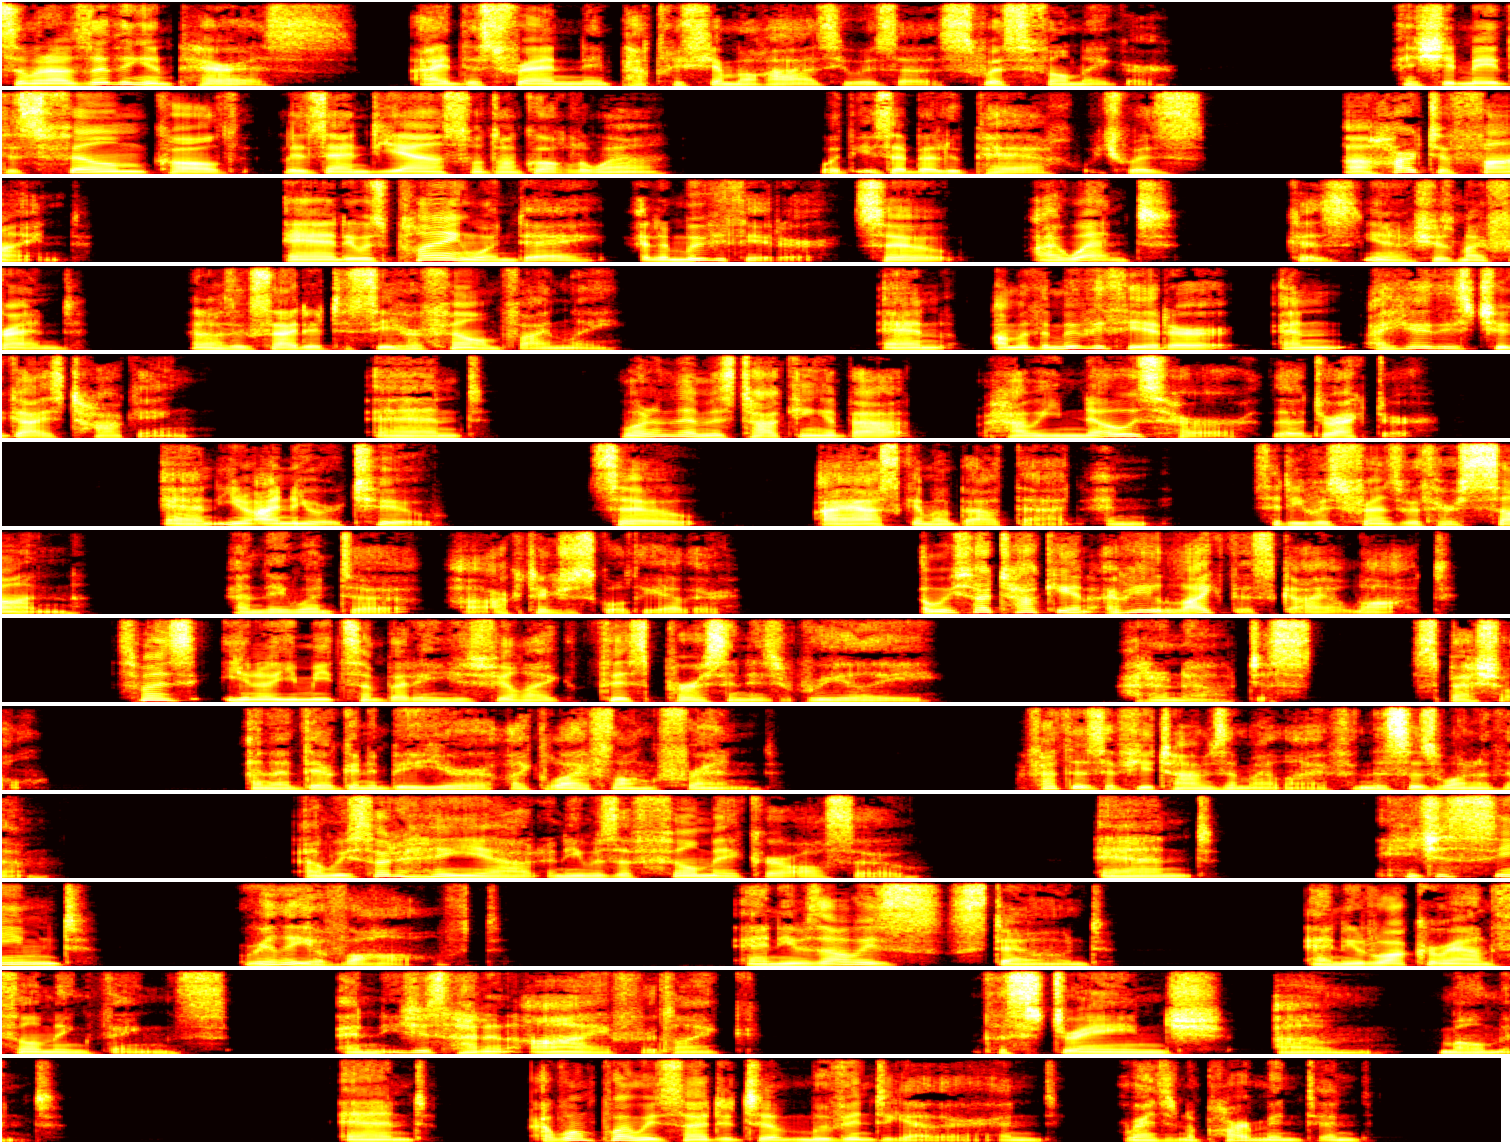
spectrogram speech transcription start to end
So when I was living in Paris, I had this friend named Patricia Moraz, who was a Swiss filmmaker. And she made this film called Les Indiens sont encore loin with Isabelle Huppert, which was uh, hard to find. And it was playing one day at a movie theater. So I went because, you know, she was my friend and I was excited to see her film finally. And I'm at the movie theater and I hear these two guys talking. And one of them is talking about how he knows her, the director. And, you know, I knew her too. So I asked him about that and said he was friends with her son and they went to uh, architecture school together. And we started talking and I really like this guy a lot. Sometimes, you know, you meet somebody and you just feel like this person is really, I don't know, just special. And that they're going to be your like lifelong friend. I've had this a few times in my life, and this is one of them. And we started hanging out, and he was a filmmaker also. And he just seemed really evolved. And he was always stoned. And he'd walk around filming things. And he just had an eye for like the strange um, moment. And at one point, we decided to move in together and rent an apartment. And,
